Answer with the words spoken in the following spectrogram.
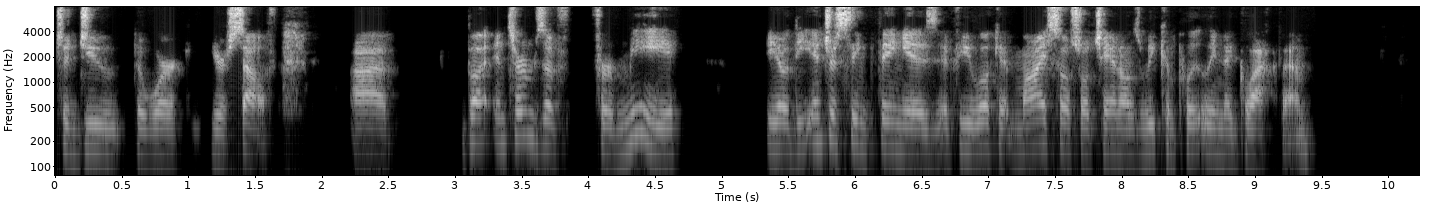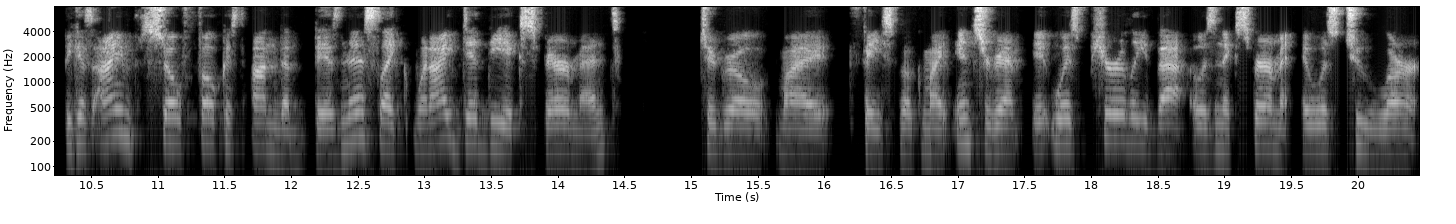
to do the work yourself. Uh, but in terms of, for me, you know, the interesting thing is if you look at my social channels, we completely neglect them because I'm so focused on the business. Like when I did the experiment to grow my Facebook, my Instagram, it was purely that. It was an experiment. It was to learn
